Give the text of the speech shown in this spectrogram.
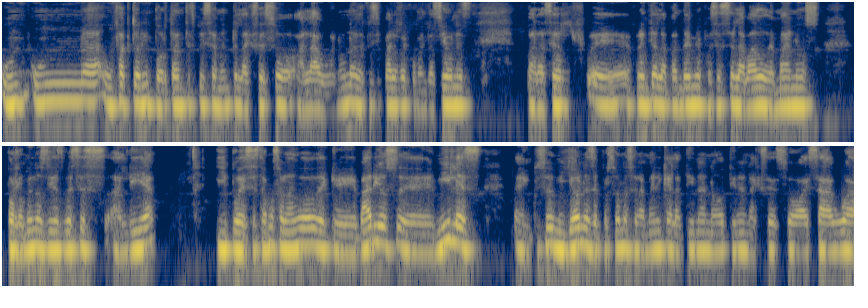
Un, un, factor importante es precisamente el acceso al agua. ¿no? Una de las principales recomendaciones para hacer eh, frente a la pandemia pues es el lavado de manos por lo menos 10 veces al día y pues estamos hablando de que varios eh, miles, eh, incluso millones de personas en América Latina no tienen acceso a esa agua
